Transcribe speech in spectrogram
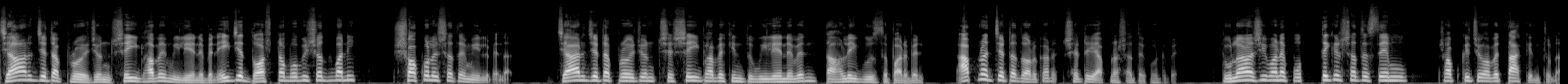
যার যেটা প্রয়োজন সেইভাবে মিলিয়ে নেবেন। এই যে দশটা ভবিষ্যৎবাণী সকলের সাথে মিলবে না। যার যেটা প্রয়োজন সে সেইভাবে কিন্তু মিলিয়ে নেবেন, তাহলেই বুঝতে পারবেন। আপনার যেটা দরকার সেটাই আপনার সাথে ঘটবে। তুলা রাশি মানে প্রত্যেকের সাথে সেম সব কিছু হবে, তা কিন্তু না।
